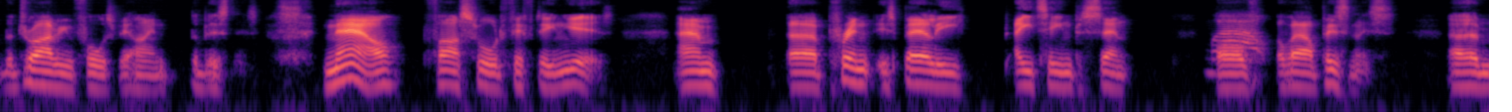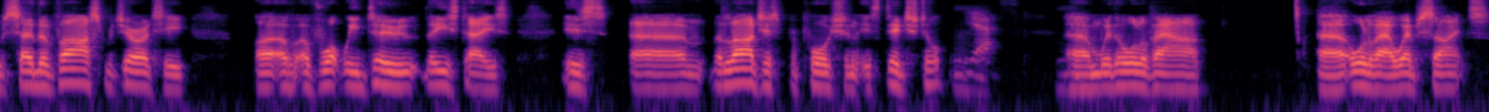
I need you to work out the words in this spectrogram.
the driving force behind the business. Now, fast forward 15 years, and uh, print is barely 18% of, of our business. Um, so the vast majority of, of what we do these days is um, the largest proportion is digital. Yes. um, with all of our uh, all of our websites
